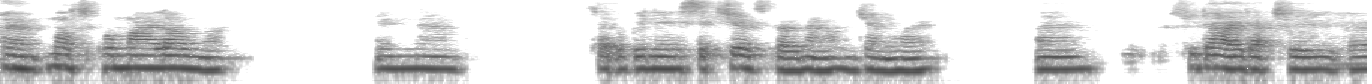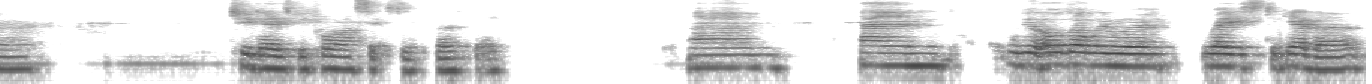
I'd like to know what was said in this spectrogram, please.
uh, multiple myeloma. In, um, so it'll be nearly six years ago now in January. Um, she died actually uh, two days before our 60th birthday. Um, and we, although we were raised together,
